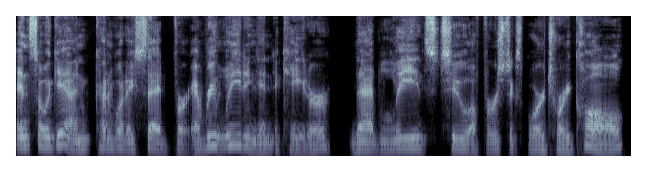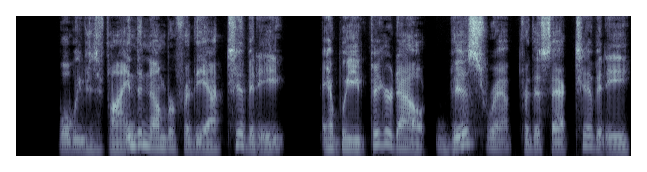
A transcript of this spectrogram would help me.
And so, again, kind of what I said for every mm-hmm. leading indicator that leads to a first exploratory call, well, we've defined the number for the activity. Have we figured out this rep for this activity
